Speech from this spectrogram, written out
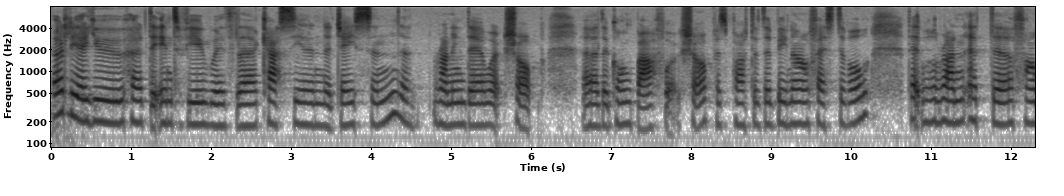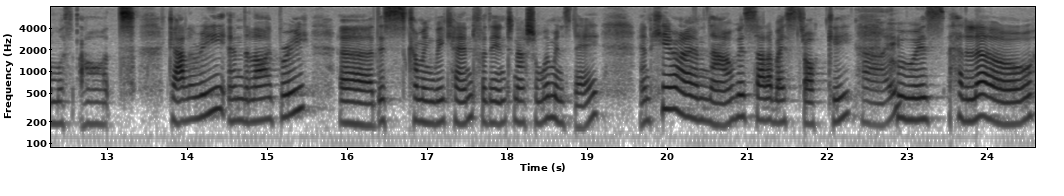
Earlier, you heard the interview with uh, Cassie and Jason uh, running their workshop, uh, the Gong Bath workshop, as part of the Benow Festival that will run at the Falmouth Arts Gallery and the library uh, this coming weekend for the International Women's Day. And here I am now with Sara Baistrocchi, Hi. who is, hello,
